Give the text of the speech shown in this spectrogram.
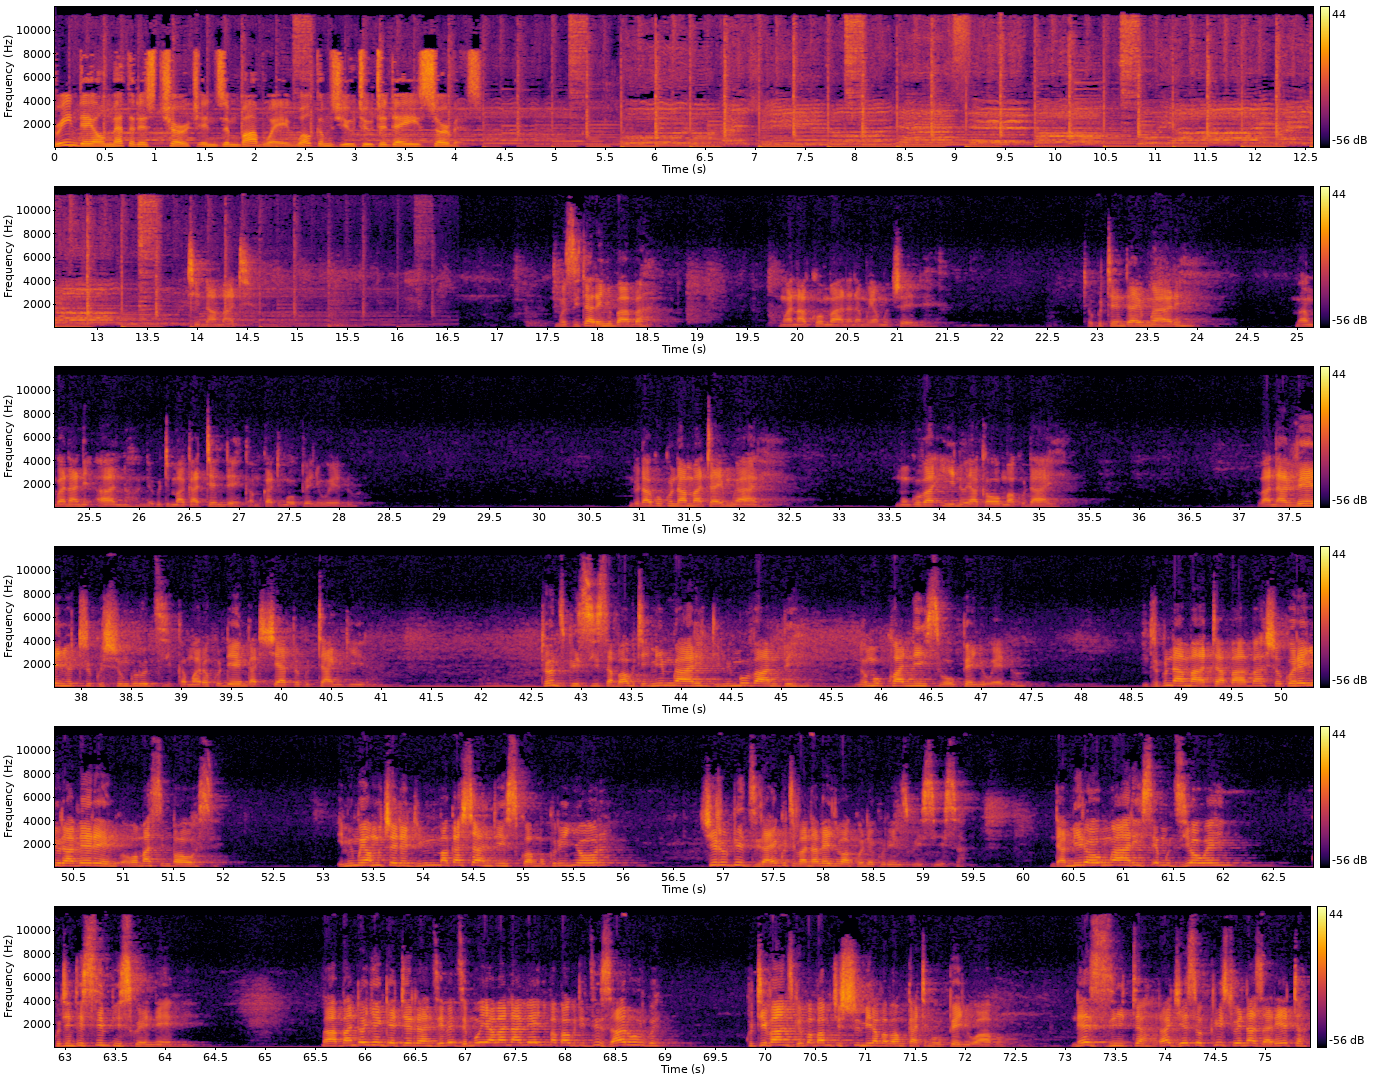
Greendale Methodist Church in Zimbabwe welcomes you to today's service. tinamate muzita renyu baba mwanakomana namweya mutsvene tokutendai mwari mangwanani ano nekuti makatendeka mukati meupenyu hwedu ndoda kukunamatai mwari? Munguva ino yakaoma kudai. Vana venyu tiri kushungurudzika mwari wekudenga tichiya pekutangira. Tonzwisisa baba kuti imi mwari ndimi muvambi nomukwanisi weupenyu hwedu. Ndiri kunamata baba shoko renyu raverengwa wamasimba ose. Imi mweya mutsvene ndimi makashandiswa mukurinyora. Chirudidzirai kuti vana venyu vagone kurinzwisisa ndamirawo mwari semudziyo wenyu kuti ndisimbiswe nemi. Baba ndonyengeterera nzeve dzemwoyo yavana venyu baba kuti dzizarurwe kuti vanzwe baba muchishumira baba mukati meupenyu hwavo. Nezita rajesu kristu wenazareta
